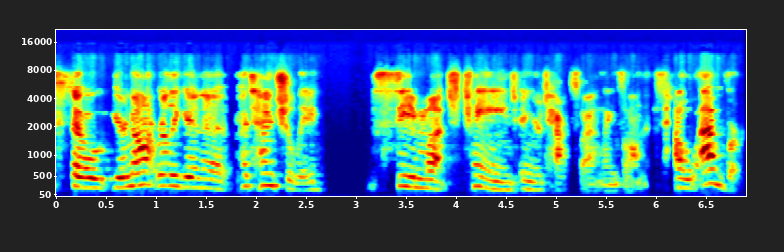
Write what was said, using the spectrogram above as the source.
So you're not really going to potentially see much change in your tax filings on this. However,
